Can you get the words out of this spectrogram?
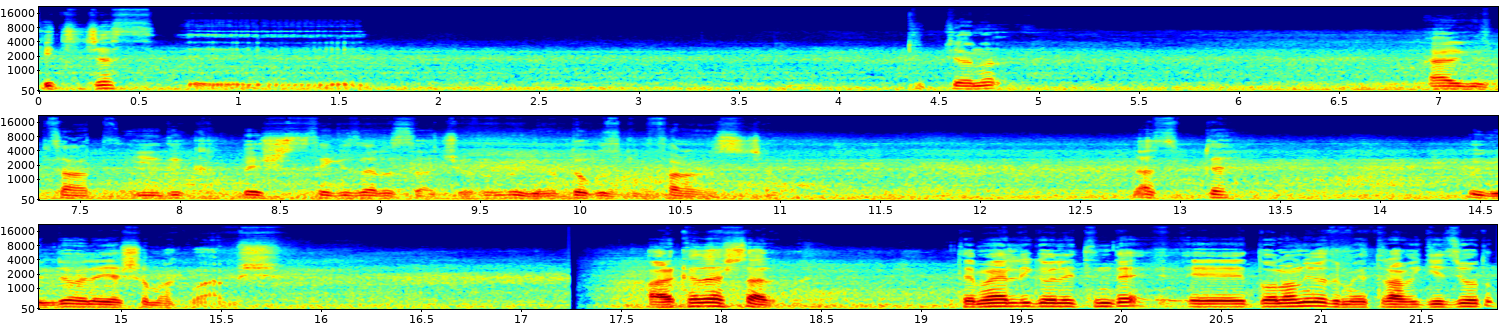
geçeceğiz. Ee, dükkanı her gün saat 7.45-8 arası açıyordum. Bugün de 9 gibi falan açacağım. Nasip de bugün de öyle yaşamak varmış. Arkadaşlar Temelli Göleti'nde e, dolanıyordum etrafı geziyordum.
